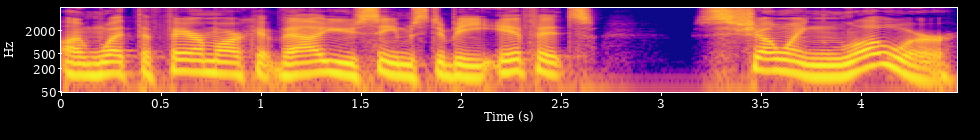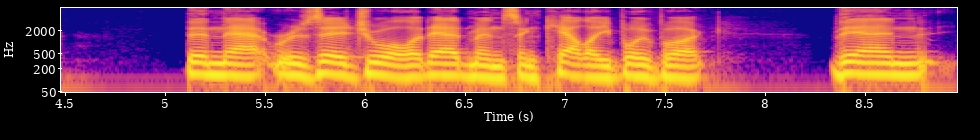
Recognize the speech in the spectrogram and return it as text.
on what the fair market value seems to be, if it's showing lower than that residual at Edmunds and Kelley Blue Book, then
